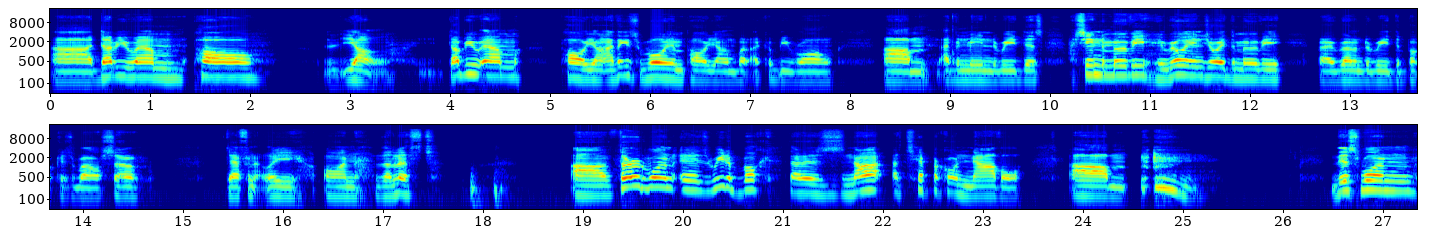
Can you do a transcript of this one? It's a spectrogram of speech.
uh, W.M. Paul Young. W.M. Paul Young. I think it's William Paul Young, but I could be wrong. Um, I've been meaning to read this. I've seen the movie. I really enjoyed the movie, but I wanted to read the book as well. So, definitely on the list. Uh, third one is read a book that is not a typical novel. Um, this one,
